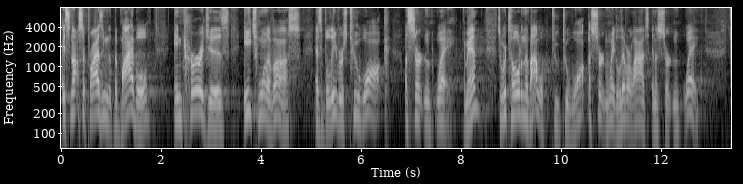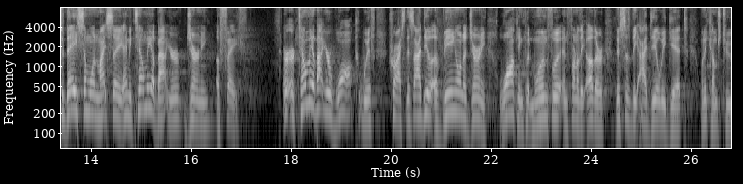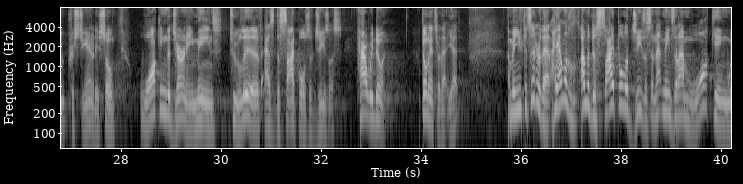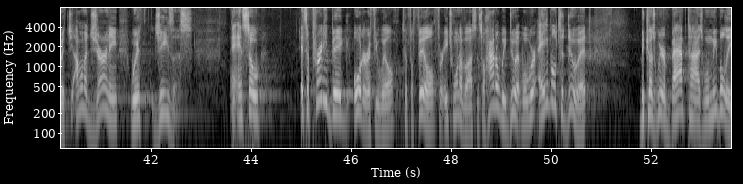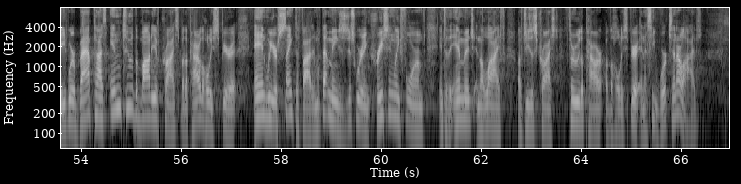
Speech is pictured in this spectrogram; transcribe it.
It's not surprising that the Bible encourages each one of us as believers to walk a certain way. Amen? So we're told in the Bible to, to walk a certain way, to live our lives in a certain way. Today, someone might say, Amy, tell me about your journey of faith. Or, or, tell me about your walk with Christ. This idea of being on a journey, walking, putting one foot in front of the other. This is the ideal we get when it comes to Christianity. So, walking the journey means to live as disciples of Jesus. How are we doing? Don't answer that yet. I mean, you consider that. Hey, I'm a, I'm a disciple of Jesus, and that means that I'm walking with, I'm on a journey with Jesus. And so it's a pretty big order, if you will, to fulfill for each one of us. And so, how do we do it? Well, we're able to do it because we're baptized when we believe, we're baptized into the body of Christ by the power of the Holy Spirit, and we are sanctified. And what that means is just we're increasingly formed into the image and the life of Jesus Christ through the power of the Holy Spirit. And as He works in our lives,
